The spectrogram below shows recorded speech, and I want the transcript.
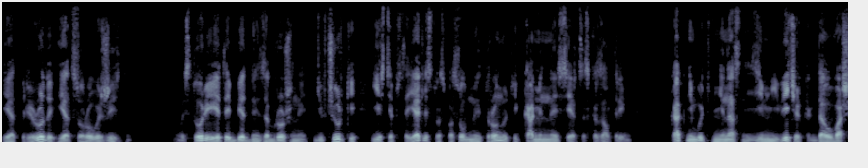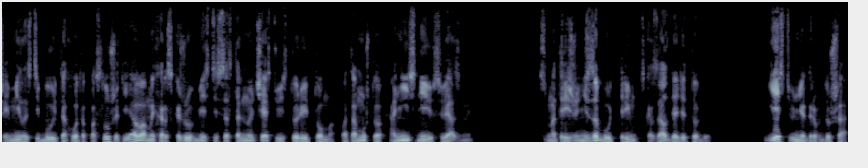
и от природы, и от суровой жизни. В истории этой бедной заброшенной девчурки есть обстоятельства, способные тронуть и каменное сердце, сказал Трим. Как-нибудь в ненастный зимний вечер, когда у вашей милости будет охота послушать, я вам их расскажу вместе с остальной частью истории Тома, потому что они с нею связаны. Смотри же, не забудь, Трим, сказал дядя Тоби. Есть у негров душа,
